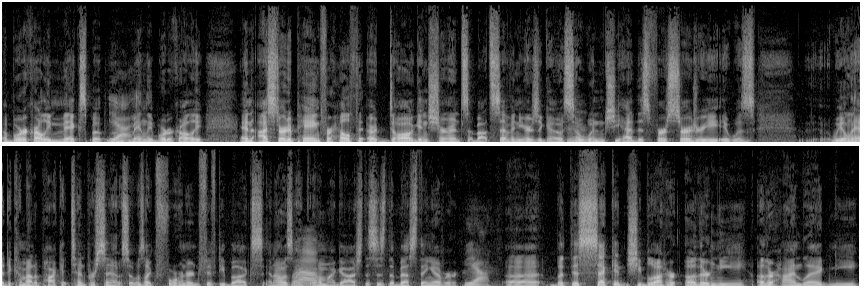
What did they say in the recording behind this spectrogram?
a border collie mix, but m- Yeah. mainly border collie. And I started paying for health or dog insurance about seven years ago. Mm. So when she had this first surgery, it was we only had to come out of pocket ten percent, so it was like four hundred and fifty bucks. And I was like, oh my gosh, this is the best thing ever. Yeah, Uh, but this second, she blew out her other knee, other hind leg knee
